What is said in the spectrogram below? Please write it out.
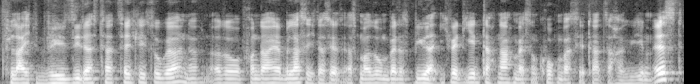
Vielleicht will sie das tatsächlich sogar. Ne? Also von daher belasse ich das jetzt erstmal so. Und werde das, wie gesagt, ich werde jeden Tag nachmessen und gucken, was hier Tatsache gegeben ist.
